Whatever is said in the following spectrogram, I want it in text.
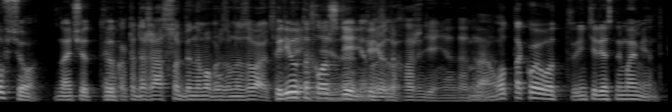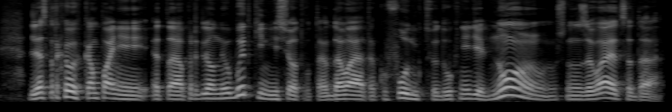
то все. Значит, ну, как-то даже особенным образом называются. Период деньги, охлаждения. Да, период охлаждения, да, да, да. Вот такой вот интересный момент. Для страховых компаний это определенные убытки несет, вот давая такую функцию двух недель. Но, что называется, да.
